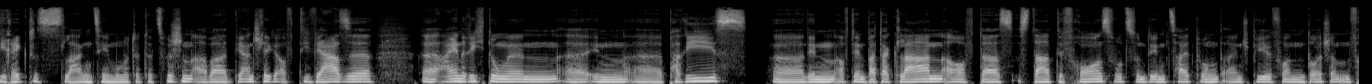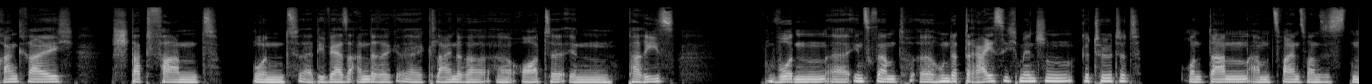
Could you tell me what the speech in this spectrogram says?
direkt es lagen zehn Monate dazwischen, aber die Anschläge auf diverse äh, Einrichtungen äh, in äh, Paris, äh, den, auf den Bataclan, auf das Stade de France, wo zu dem Zeitpunkt ein Spiel von Deutschland und Frankreich stattfand und äh, diverse andere äh, kleinere äh, Orte in Paris wurden äh, insgesamt äh, 130 Menschen getötet. Und dann am 22.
